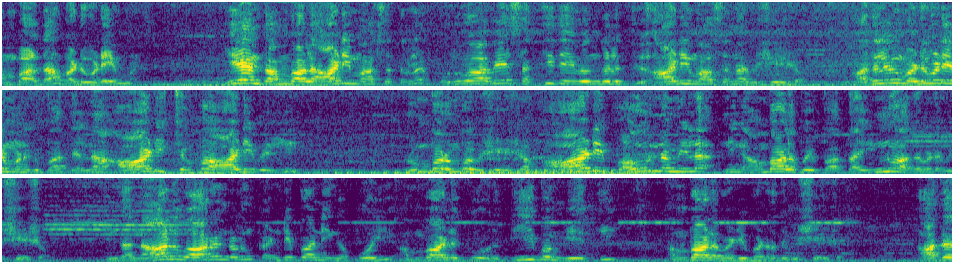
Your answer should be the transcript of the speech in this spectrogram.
அம்பாள் தான் வடுவடையம்மன். ஏன் அந்த அம்பாள் ஆடி மாசத்துல பொதுவாகவே சக்தி தெய்வங்களுக்கு ஆடி மாசம்னா விசேஷம். அதுலயும் வடுவடையம்மனுக்கு பார்த்தீங்கன்னா ஆடி செவ்வாய் ஆடி வெள்ளி ரொம்ப ரொம்ப விசேஷம். ஆடி பௌர்ணமியில் நீங்கள் அம்பாளை போய் பார்த்தா இன்னும் அதை விட விசேஷம். இந்த நாலு வாரங்களும் கண்டிப்பாக நீங்கள் போய் அம்பாளுக்கு ஒரு தீபம் ஏற்றி அம்பாளை வழிபடுறது விசேஷம். அதை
